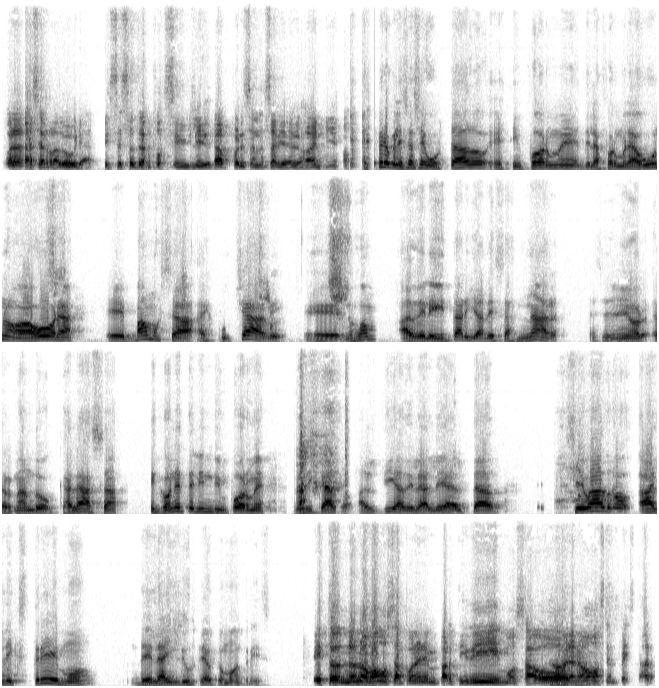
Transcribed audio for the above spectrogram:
fue la cerradura. Esa es otra posibilidad, por eso no salía de los baños. Espero que les haya gustado este informe de la Fórmula 1. Ahora eh, vamos a, escuchar, eh, nos vamos a deleitar y a desasnar el señor Hernando Calaza con este lindo informe dedicado al Día de la Lealtad, llevado al extremo de la industria automotriz. Esto no nos vamos a poner en partidismos ahora, No, vamos a empezar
